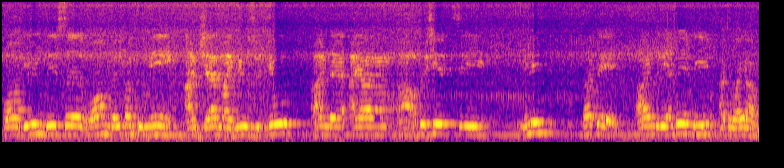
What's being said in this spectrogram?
for giving this warm welcome to me and share my views with you and I am appreciate Shri Milind Thatte and the अँटे team at Vayam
